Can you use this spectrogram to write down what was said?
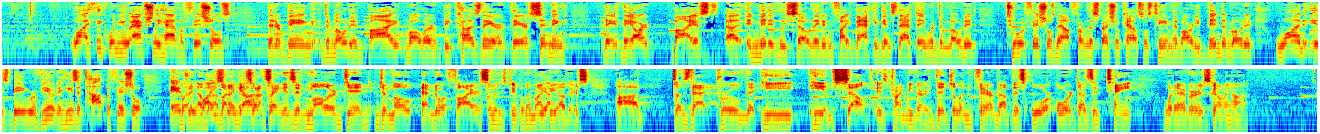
Well, I think when you actually have officials that are being demoted by Mueller because they are they are sending they they are biased, uh, admittedly so. They didn't fight back against that. They were demoted. Two officials now from the special counsel's team have already been demoted. One is being reviewed, and he's a top official. Andrew but, Weissmann. But I guess uh, what I'm saying is, if Mueller did demote and/or fire some of these people, there might yeah. be others. Uh, does that prove that he he himself is trying to be very vigilant and fair about this, or or does it taint whatever is going on?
